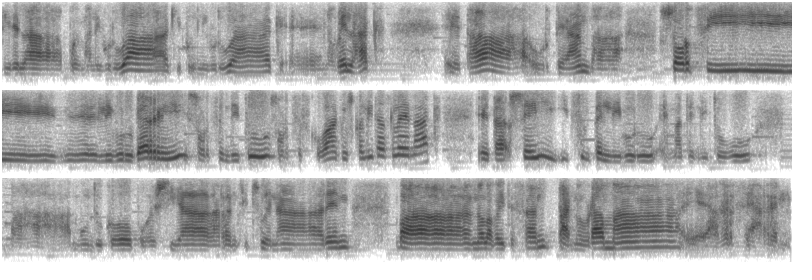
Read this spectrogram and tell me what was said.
direla poema liburuak, ipuin liburuak, e, novelak, eta urtean, ba, sortzi liburu berri sortzen ditu, sortzezkoak euskalitaz lehenak, eta sei itzulpen liburu ematen ditugu ba, munduko poesia garrantzitsuenaren ba, nola baitezan panorama e, agertzearen.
